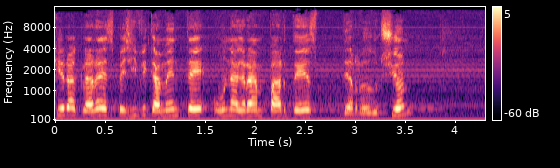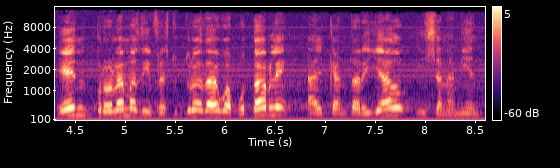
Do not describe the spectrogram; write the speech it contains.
quiero aclarar específicamente una gran parte es de reducción en programas de infraestructura de agua potable, alcantarillado y saneamiento.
